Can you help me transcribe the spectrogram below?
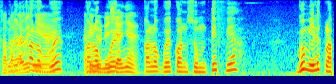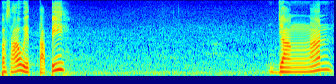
kelapa Sebenarnya sawitnya kalau gue kalau gue kalau gue konsumtif ya, gue milik kelapa sawit. Tapi jangan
